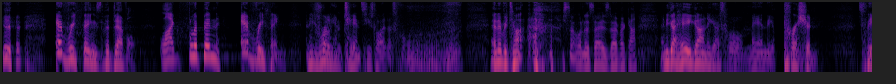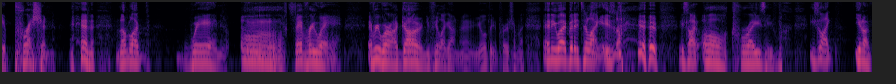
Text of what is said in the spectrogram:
everything's the devil, like flipping everything. And he's really intense. He's like this. And every time, I don't want to say his name, I can't. And you go, here you go. And he goes, oh man, the oppression. It's the oppression. And, and I'm like, where? oh, it's everywhere. Everywhere I go, and you feel like, oh, you're the oppression, man. Anyway, but it's like, he's like, he's like, oh, crazy. He's like, you know,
